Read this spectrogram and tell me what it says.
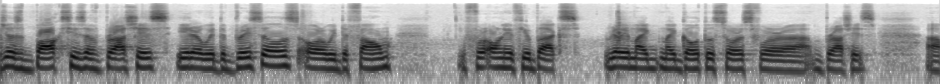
just boxes of brushes, either with the bristles or with the foam for only a few bucks. Really my, my go-to source for uh, brushes. Uh,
